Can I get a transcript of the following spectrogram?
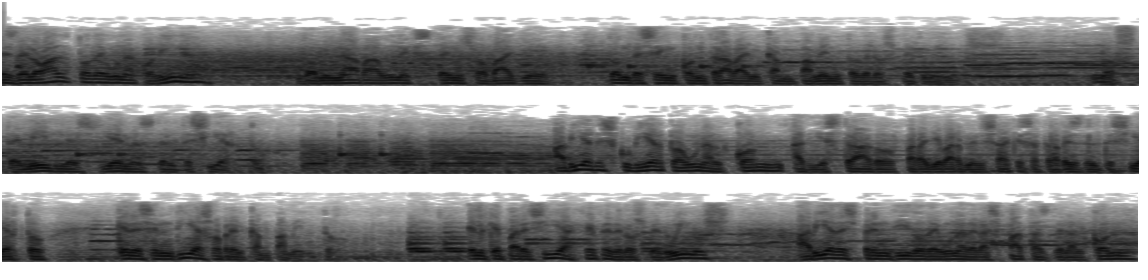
Desde lo alto de una colina dominaba un extenso valle donde se encontraba el campamento de los beduinos, los temibles hienas del desierto. Había descubierto a un halcón adiestrado para llevar mensajes a través del desierto que descendía sobre el campamento. El que parecía jefe de los beduinos había desprendido de una de las patas del halcón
